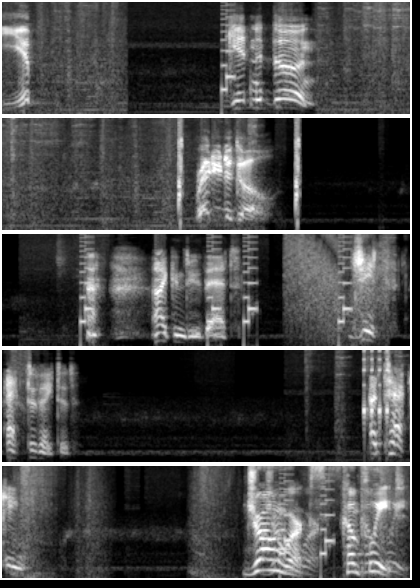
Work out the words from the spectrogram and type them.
Yep. Getting it done. Ready to go. I can do that. Jets activated. Attacking. Drone works complete.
